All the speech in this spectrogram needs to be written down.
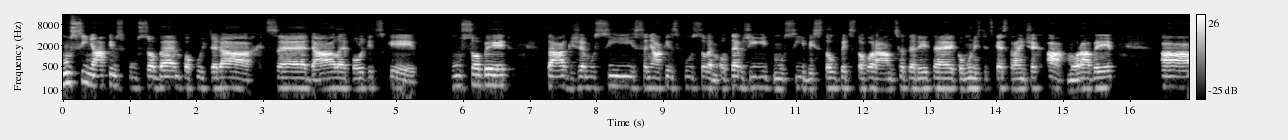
musí nějakým způsobem, pokud teda chce dále politicky působit, takže musí se nějakým způsobem otevřít, musí vystoupit z toho rámce tedy té komunistické strany Čech a Moravy. A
